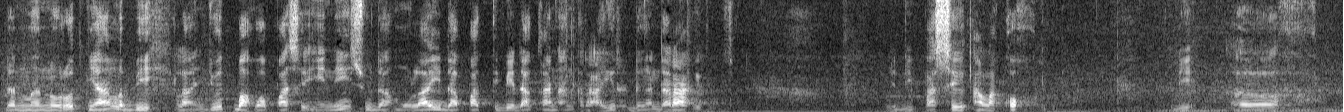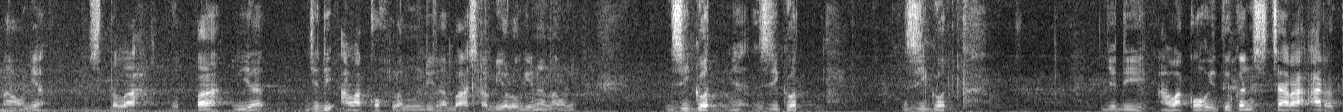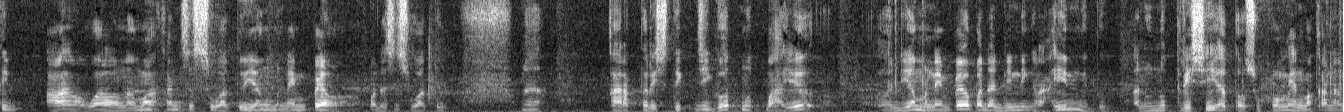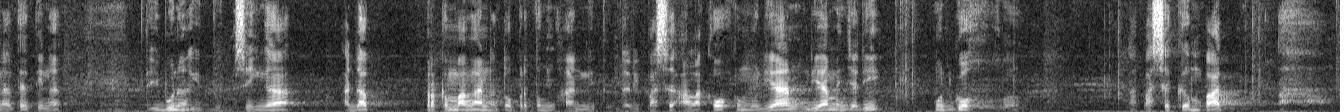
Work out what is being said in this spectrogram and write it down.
Dan menurutnya lebih lanjut bahwa fase ini sudah mulai dapat dibedakan antara air dengan darah gitu. Jadi fase alakoh gitu. jadi eh, naonnya setelah nutpah dia jadi alakoh lamun dina bahasa biologi naon zigot ya zigot zigot. Jadi alakoh itu kan secara arti awal nama kan sesuatu yang menempel pada sesuatu. Nah karakteristik zigot nutfah ya eh, dia menempel pada dinding rahim gitu. Anu nutrisi atau suplemen makanan nanti tina di ibuna gitu. Sehingga ada perkembangan atau pertumbuhan gitu. Dari fase alakoh kemudian dia menjadi mudgoh. Nah keempat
